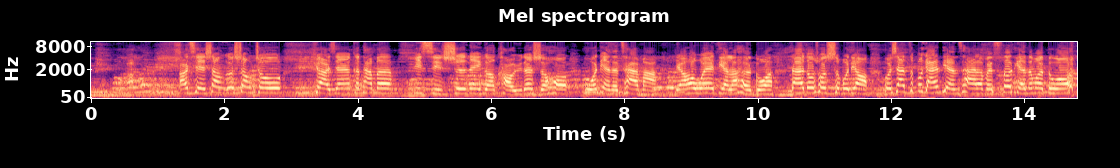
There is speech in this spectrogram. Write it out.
而且上个上周，Q 儿先跟他们一起吃那个烤鱼的时候，我点的菜嘛，然后我也点了很多，大家都说吃不掉，我下次不敢点菜了，每次都点那么多。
